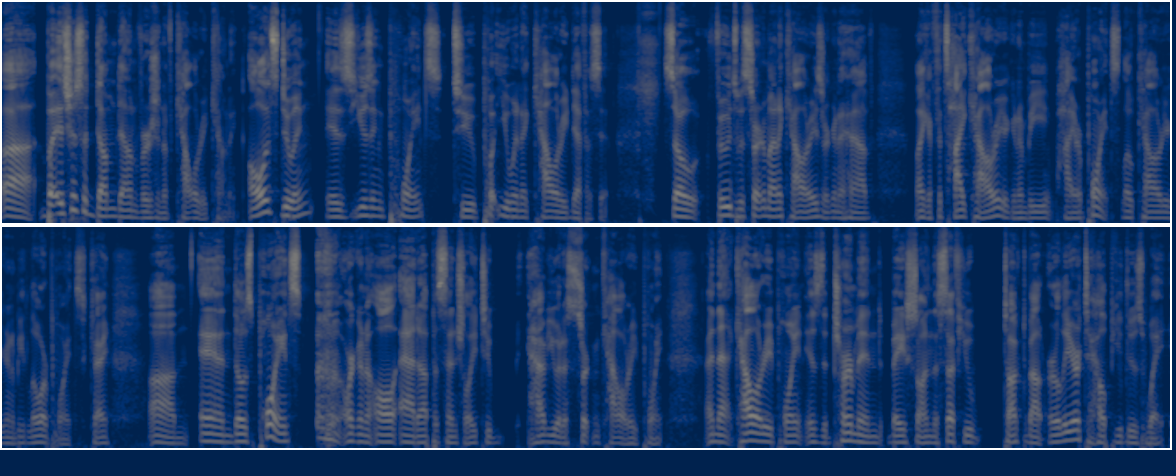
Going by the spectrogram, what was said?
Uh, but it's just a dumbed down version of calorie counting. All it's doing is using points to put you in a calorie deficit. So foods with certain amount of calories are going to have, like if it's high calorie, you're going to be higher points. Low calorie, you're going to be lower points. Okay, um, and those points are going to all add up essentially to have you at a certain calorie point. And that calorie point is determined based on the stuff you talked about earlier to help you lose weight.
